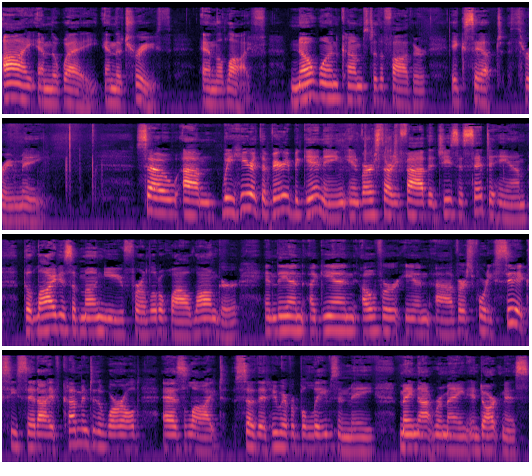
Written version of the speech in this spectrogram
I am the way and the truth and the life. No one comes to the Father except through me. So um, we hear at the very beginning in verse 35 that Jesus said to him, The light is among you for a little while longer. And then again over in uh, verse 46, he said, I have come into the world as light, so that whoever believes in me may not remain in darkness.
